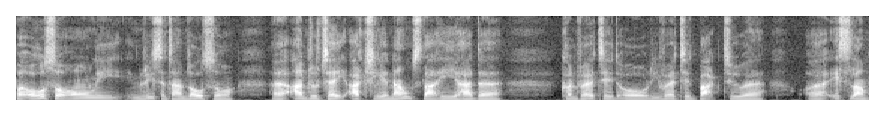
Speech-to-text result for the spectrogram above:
but also only in recent times also uh, Andrew Tate actually announced that he had uh, converted or reverted back to uh, uh Islam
